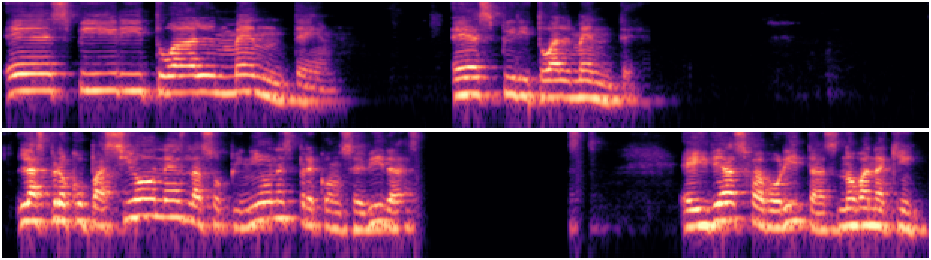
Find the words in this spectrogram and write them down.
espiritualmente. Espiritualmente. Las preocupaciones, las opiniones preconcebidas e ideas favoritas no van aquí.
